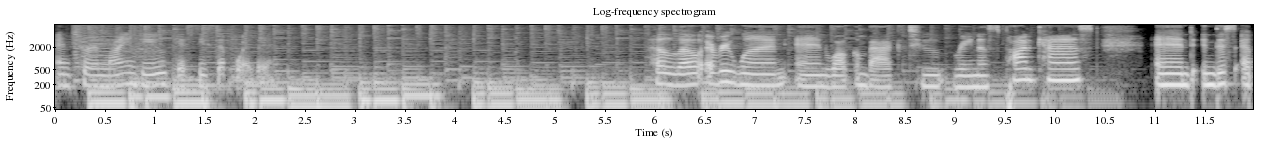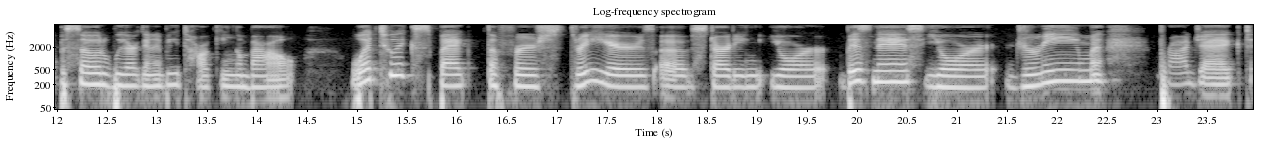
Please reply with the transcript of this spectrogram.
and to remind you que si se puede. Hello, everyone, and welcome back to Raina's podcast. And in this episode, we are going to be talking about what to expect the first three years of starting your business, your dream project,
